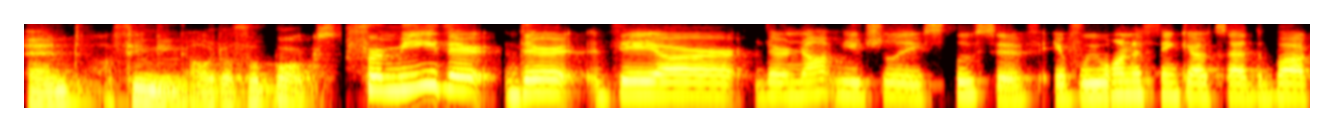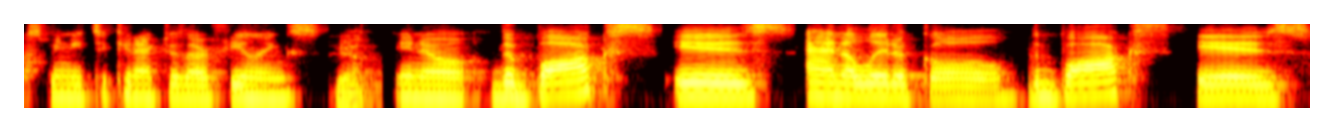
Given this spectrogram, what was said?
and thinking out of a box. For me they're they're they are they're not mutually exclusive. If we want to think outside the box we need to connect with our feelings. Yeah. You know the box is analytical. The box is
